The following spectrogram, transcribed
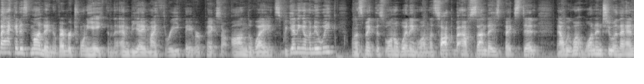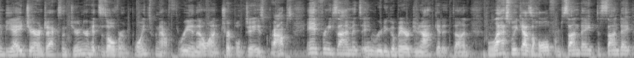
back. It is Monday, November 28th in the NBA. My three favorite picks are on the way. It's the beginning of a new week. Let's make this one a winning one. Let's talk about how Sunday's picks did. Now we went one and two in the NBA. Jaren Jackson Jr. hits his over in points. We're now three and zero on Triple J's props. Anthony Simons and Rudy Gobert do not get it done. Last week as a whole, from Sunday to Sunday,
